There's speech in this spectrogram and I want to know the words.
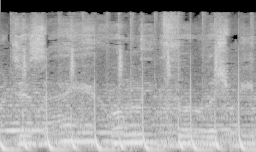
Desire will make foolish people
